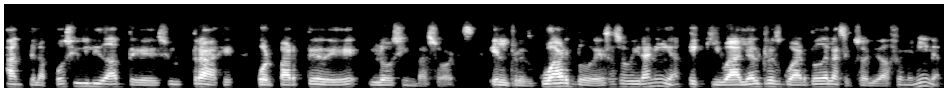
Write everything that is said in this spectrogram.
ante la posibilidad de ese ultraje por parte de los invasores. El resguardo de esa soberanía equivale al resguardo de la sexualidad femenina,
